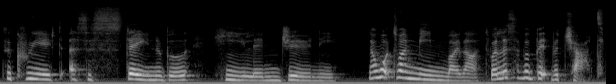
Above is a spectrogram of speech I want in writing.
to create a sustainable healing journey. Now, what do I mean by that? Well, let's have a bit of a chat.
